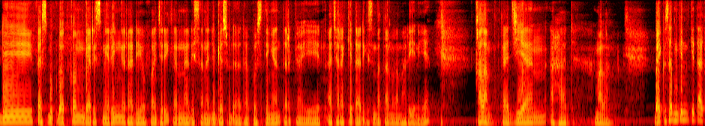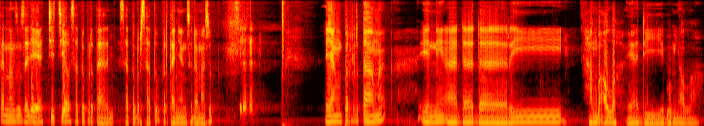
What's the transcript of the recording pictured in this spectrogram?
di facebook.com garis miring Radio Fajri karena di sana juga sudah ada postingan terkait acara kita di kesempatan malam hari ini ya. Kalam kajian Ahad malam. Baik Ustaz mungkin kita akan langsung saja ya cicil satu pertanyaan satu persatu pertanyaan sudah masuk. Silakan. Yang pertama ini ada dari hamba Allah ya di bumi Allah.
